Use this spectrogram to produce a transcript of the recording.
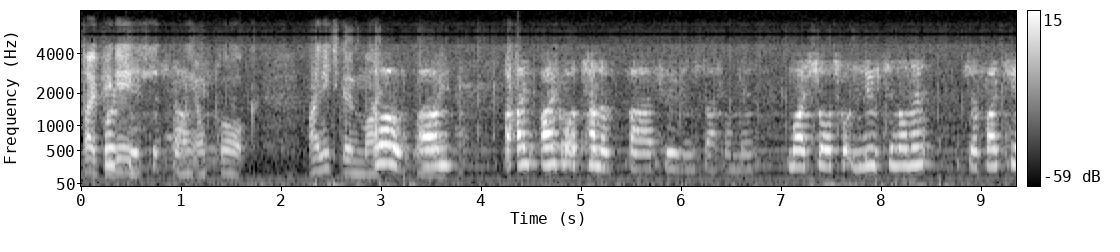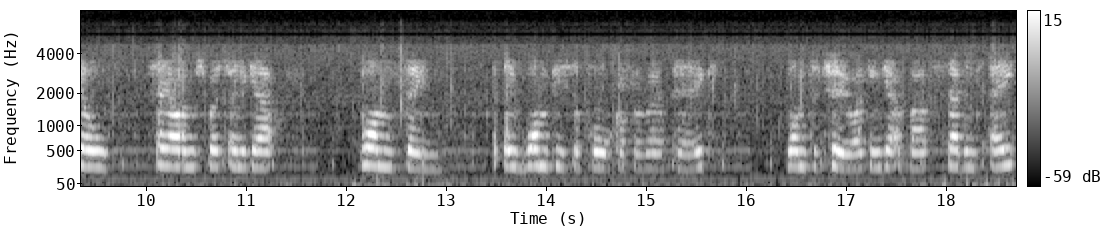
Bye, Pork Piggy. is the I want your pork. I need to go mine. Oh, um, I, I got a ton of uh, food and stuff on me. My sword's got Looting on it, so if I kill, say I'm supposed to only get one thing, say one piece of pork off of a pig, one to two, I can get about seven to eight.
